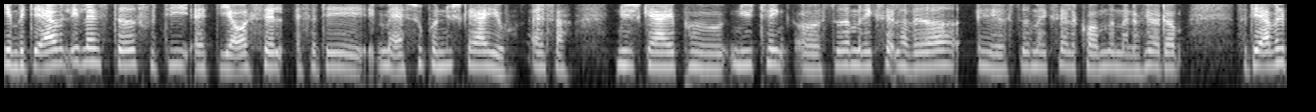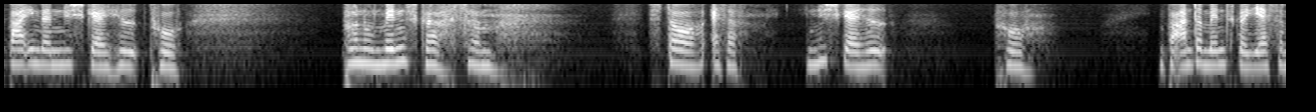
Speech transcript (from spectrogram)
Jamen, det er vel et eller andet sted, fordi at jeg også selv, altså det, man er super nysgerrig jo, altså nysgerrig på nye ting, og steder, man ikke selv har været, øh, og steder, man ikke selv er kommet, man har hørt om. Så det er vel bare en eller anden nysgerrighed på, på nogle mennesker, som står, altså en nysgerrighed på, på andre mennesker, ja, som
